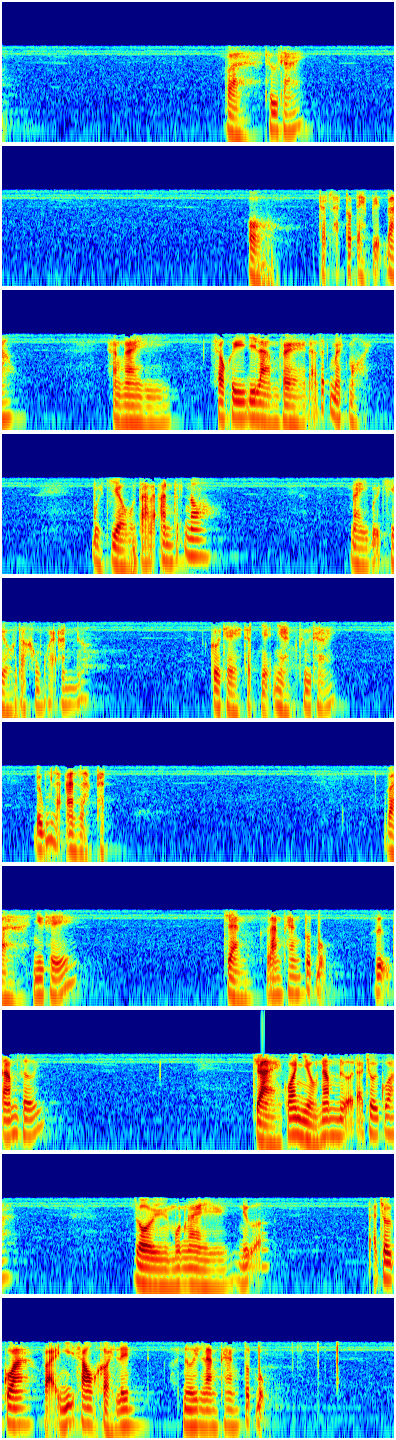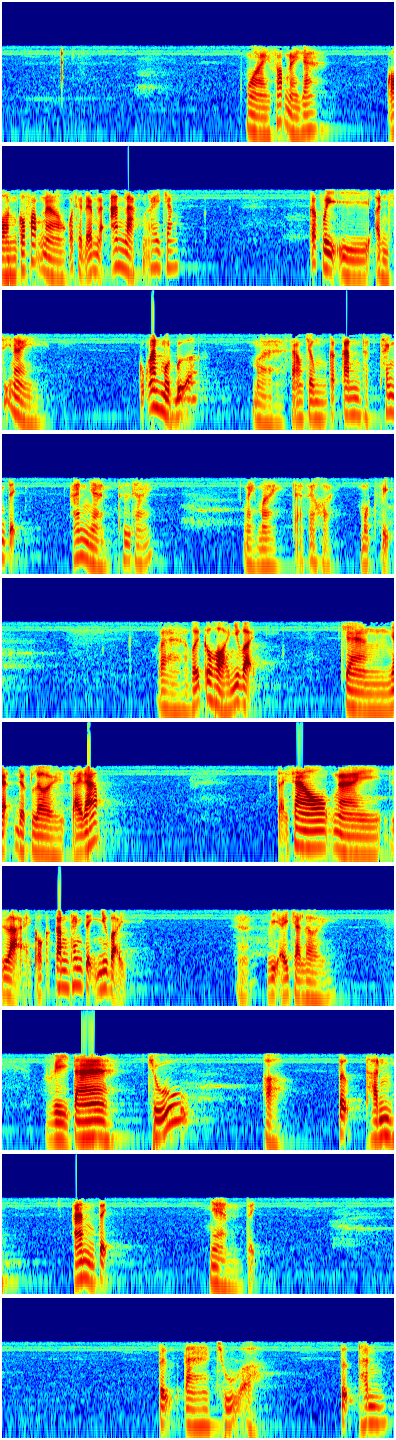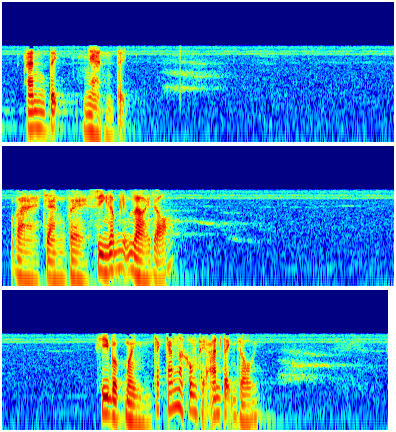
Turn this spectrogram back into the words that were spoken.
Và thư thái. Ồ, thật là tốt đẹp biết bao. Hàng ngày sau khi đi làm về đã rất mệt mỏi. Buổi chiều ta lại ăn rất no. Này bữa chiều ta không phải ăn nữa cơ thể thật nhẹ nhàng thư thái. Đúng là an lạc thật. Và như thế, chàng lang thang tốt bụng, giữ tám giới. Trải qua nhiều năm nữa đã trôi qua. Rồi một ngày nữa đã trôi qua và ý nghĩ sau khởi lên ở nơi lang thang tốt bụng. Ngoài pháp này ra, còn có pháp nào có thể đem lại an lạc nữa hay chăng? Các vị ẩn sĩ này cũng ăn một bữa mà sao trông các căn thật thanh tịnh, an nhàn, thư thái. Ngày mai ta sẽ hỏi một vị. Và với câu hỏi như vậy, chàng nhận được lời giải đáp. Tại sao Ngài lại có các căn thanh tịnh như vậy? Dạ, vị ấy trả lời, vì ta, chú, ở tự thân, an tịnh, nhàn tịnh. Tự ta trú ở tự thân, an tịnh, nhàn tịnh. Và chàng về suy ngẫm những lời đó. Khi bực mình, chắc chắn là không thể an tịnh rồi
